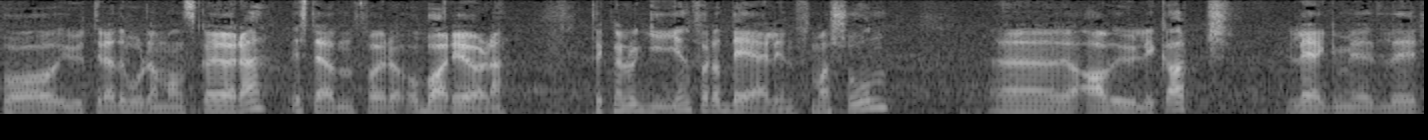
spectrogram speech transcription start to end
på å utrede hvordan man skal gjøre, istedenfor å bare gjøre det. Teknologien for å dele informasjon eh, av ulik art, legemidler,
